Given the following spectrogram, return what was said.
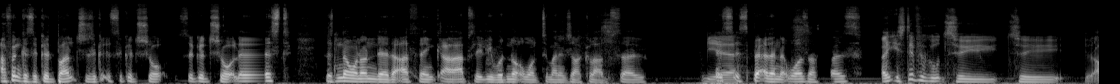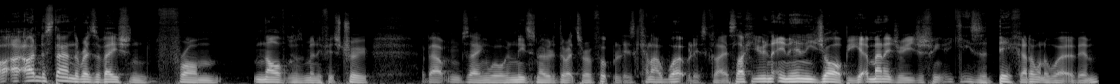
I- think it's a good bunch. It's a, good- it's a good short. It's a good short list. There's no one on there that I think I absolutely would not want to manage our club. So yeah. it's, it's better than it was, I suppose. Uh, it's difficult to to. I, I understand the reservation from Nagelsmann if it's true about him saying, "Well, we need to know who the director of football is. Can I work with this guy?" It's like you're in, in any job, you get a manager, you just think he's a dick. I don't want to work with him.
